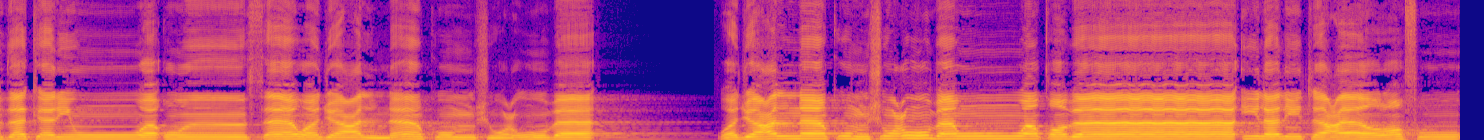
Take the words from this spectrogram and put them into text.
ذكر وأنثى وجعلناكم شعوبا. وجعلناكم شعوبا وقبائل لتعارفوا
